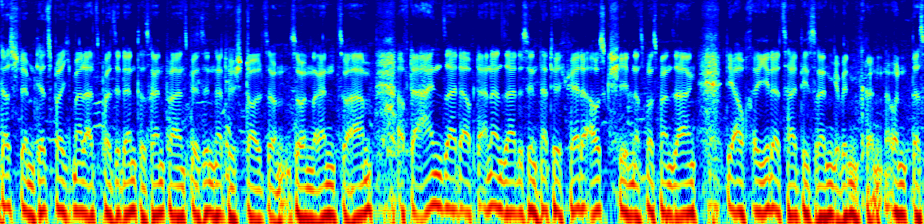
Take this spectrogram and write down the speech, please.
Das stimmt. Jetzt spreche ich mal als Präsident des Rennvereins. Wir sind natürlich stolz, so ein, so ein Rennen zu haben. Auf der einen Seite, auf der anderen Seite sind natürlich Pferde ausgeschieden, das muss man sagen, die auch jederzeit dieses Rennen gewinnen können. Und das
